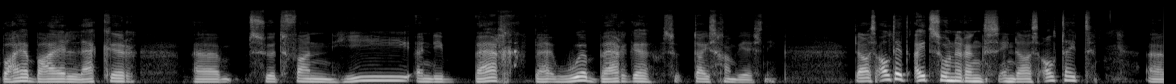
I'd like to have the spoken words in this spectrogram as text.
baie baie lekker ehm um, soort van hier in die berg by hoë berge so tuis gaan wees nie. Daar's altyd uitsonderings en daar's altyd uh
